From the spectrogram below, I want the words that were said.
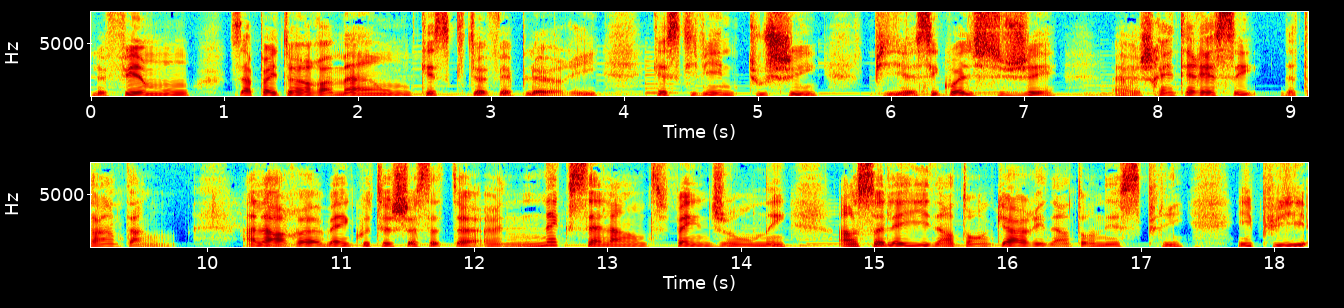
le film, ou ça peut être un roman, ou qu'est-ce qui te fait pleurer, qu'est-ce qui vient te toucher, puis euh, c'est quoi le sujet? Euh, je serais intéressée de t'entendre. Alors, euh, ben écoute, je te souhaite une excellente fin de journée, ensoleillée dans ton cœur et dans ton esprit. Et puis,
